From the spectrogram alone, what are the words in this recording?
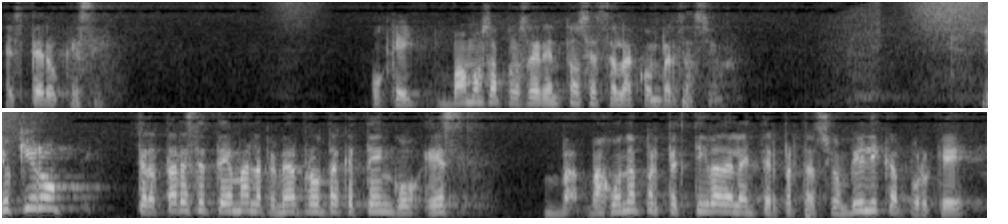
Espero que sí. Ok, vamos a proceder entonces a la conversación. Yo quiero tratar este tema, la primera pregunta que tengo es bajo una perspectiva de la interpretación bíblica, porque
